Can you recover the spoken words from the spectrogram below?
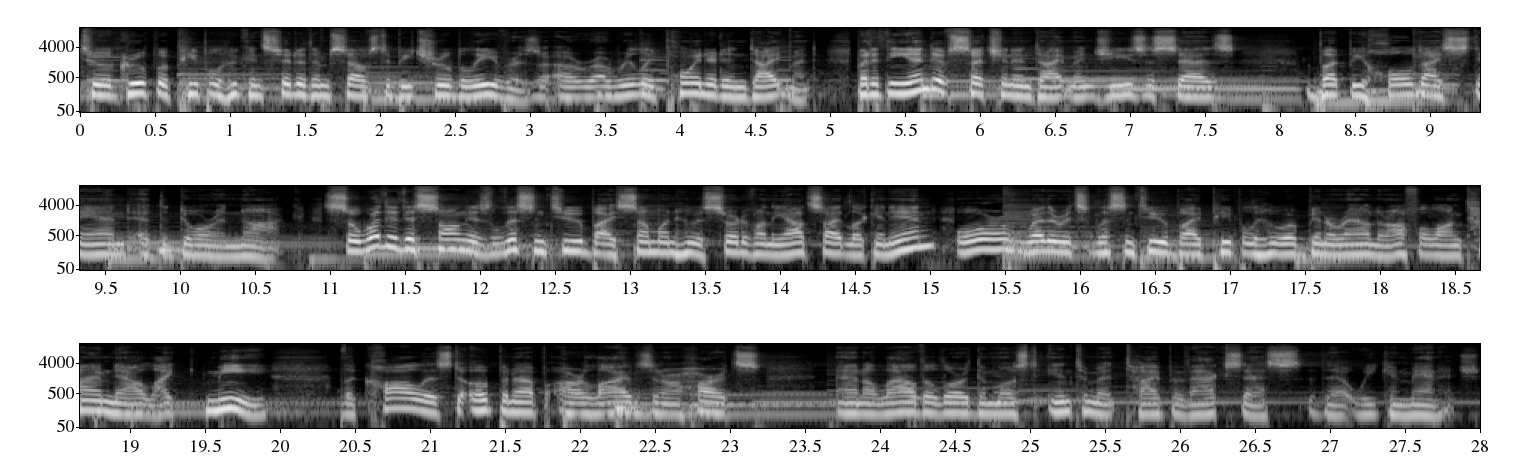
to a group of people who consider themselves to be true believers, a, a really pointed indictment. But at the end of such an indictment, Jesus says, but behold, I stand at the door and knock. So, whether this song is listened to by someone who is sort of on the outside looking in, or whether it's listened to by people who have been around an awful long time now, like me, the call is to open up our lives and our hearts and allow the Lord the most intimate type of access that we can manage.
